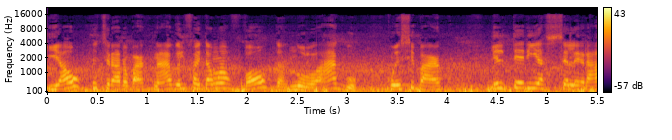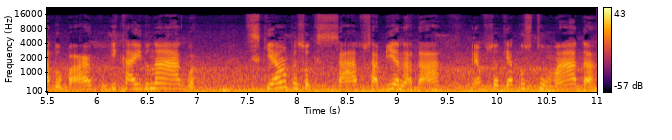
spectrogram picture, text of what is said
E ao retirar o barco na água, ele foi dar uma volta no lago com esse barco. E ele teria acelerado o barco e caído na água. Diz que é uma pessoa que sabe, sabia nadar, é uma pessoa que é acostumada,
